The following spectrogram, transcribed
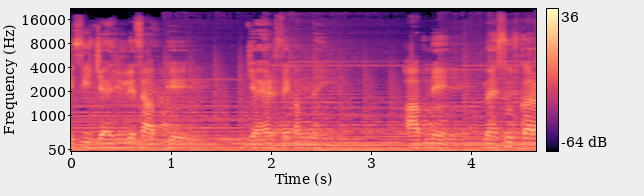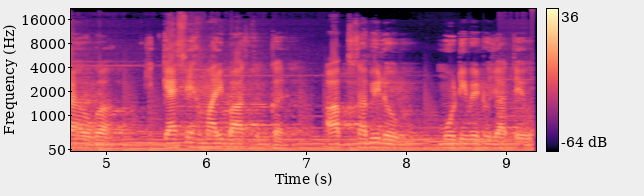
किसी जहरीले सांप के जहर से कम नहीं। आपने महसूस करा होगा कि कैसे हमारी बात सुनकर आप सभी लोग मोटिवेट हो जाते हो।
